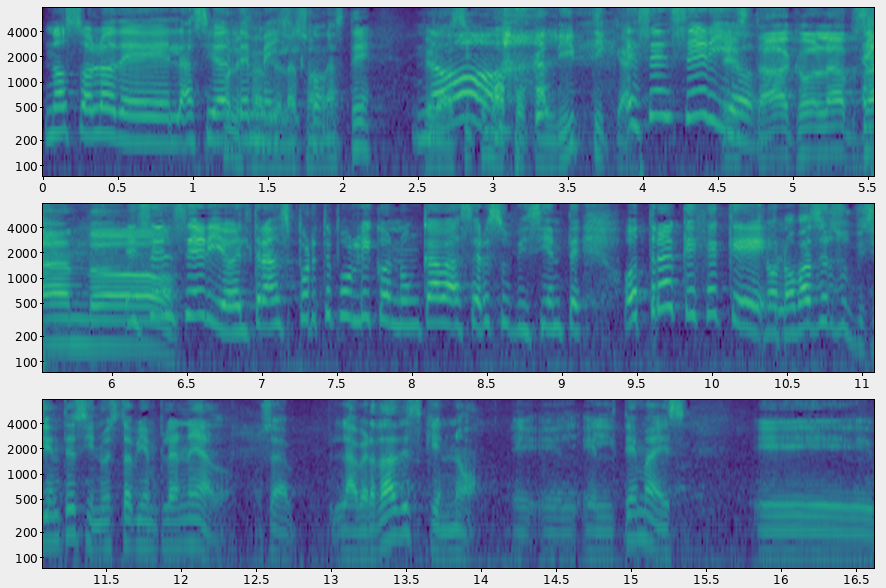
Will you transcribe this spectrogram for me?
no solo de la Ciudad Híjole, de Fabiola, México. sonaste, pero No. así como apocalíptica. Es en serio. Está colapsando. Es en serio, el transporte público nunca va a ser suficiente. Otra queja que... No, no va a ser suficiente si no está bien planeado. O sea, la verdad es que no. Eh, El, el tema es, eh,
